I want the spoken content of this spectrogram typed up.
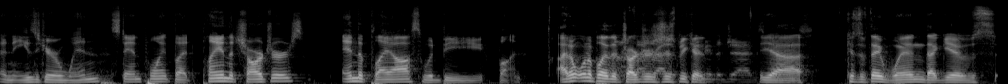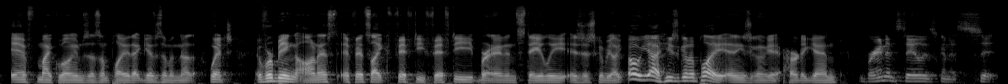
an easier win standpoint, but playing the Chargers in the playoffs would be fun. I don't want to play the Chargers rather just give because. me the Jags Yeah. Because if they win, that gives, if Mike Williams doesn't play, that gives them another. Which, if we're being honest, if it's like 50 50, Brandon Staley is just going to be like, oh, yeah, he's going to play, and he's going to get hurt again. Brandon Staley's gonna sit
